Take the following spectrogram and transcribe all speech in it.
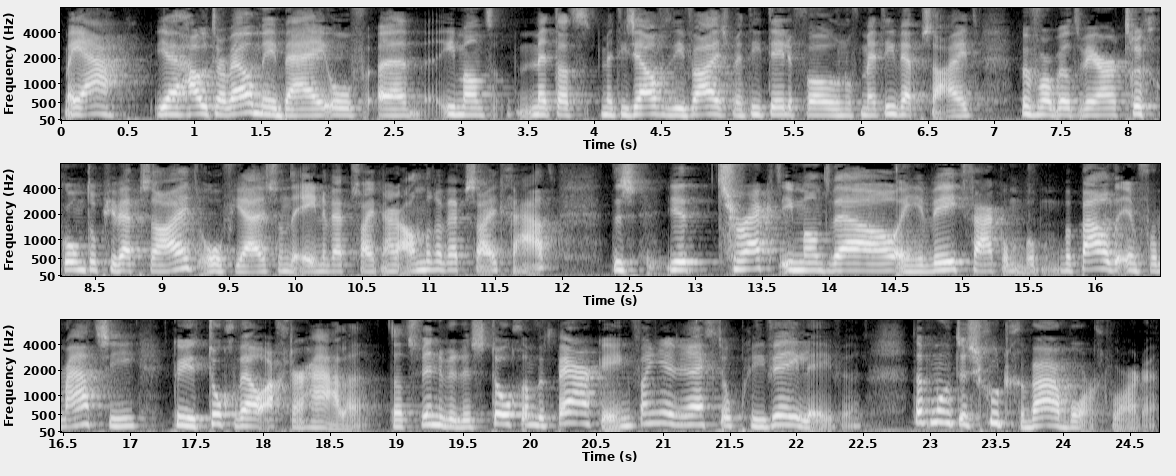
Maar ja, je houdt er wel mee bij of uh, iemand met, dat, met diezelfde device, met die telefoon of met die website, bijvoorbeeld weer terugkomt op je website. Of juist van de ene website naar de andere website gaat. Dus je trackt iemand wel en je weet vaak om, bepaalde informatie kun je toch wel achterhalen. Dat vinden we dus toch een beperking van je recht op privéleven. Dat moet dus goed gewaarborgd worden.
